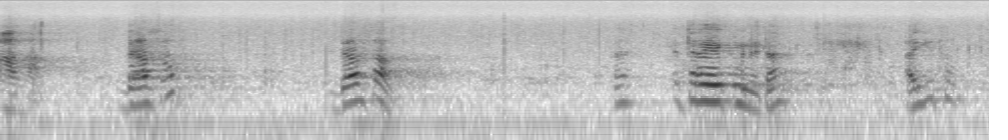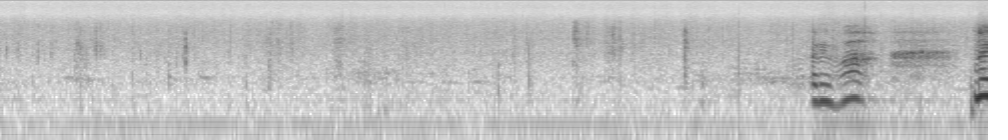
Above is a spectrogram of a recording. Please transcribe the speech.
आहा। ड्राइवर साहब? ड्राइवर साहब? इधर एक मिनट हाँ। आइए तो। अरे वाह ना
